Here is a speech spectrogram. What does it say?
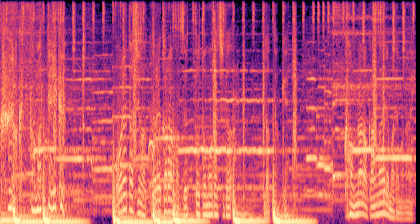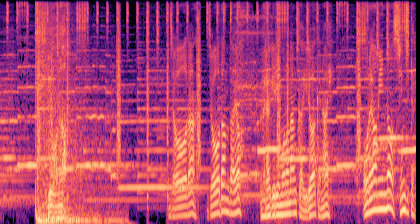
黒く染まっていく。俺たちはこれからもずっと友達だ。だったっけ？こんなの考えるまでもないよな。冗談冗談だよ。裏切り者なんかいるわけない。俺はみんなを信じてる。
